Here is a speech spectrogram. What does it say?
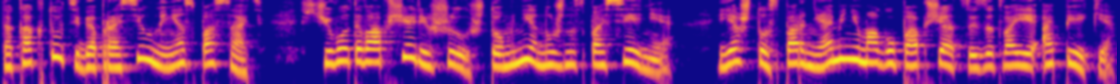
Так а кто тебя просил меня спасать? С чего ты вообще решил, что мне нужно спасение? Я что, с парнями не могу пообщаться из-за твоей опеки?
